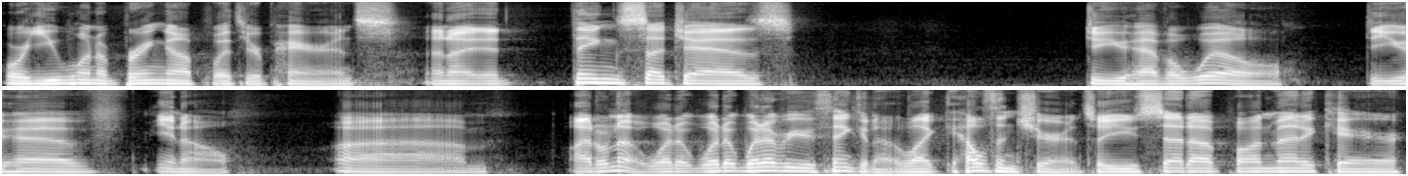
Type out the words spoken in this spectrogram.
or you want to bring up with your parents? And I things such as do you have a will? Do you have, you know, um, I don't know, what, what, whatever you're thinking of, like health insurance. Are you set up on Medicare?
